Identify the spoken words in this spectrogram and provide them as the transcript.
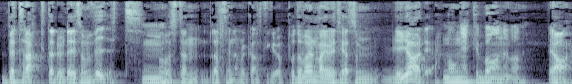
Betraktar du dig som vit Mm. hos den latinamerikanska grupp? Och då var det en majoritet som gör det. Många kubaner va? Ja,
